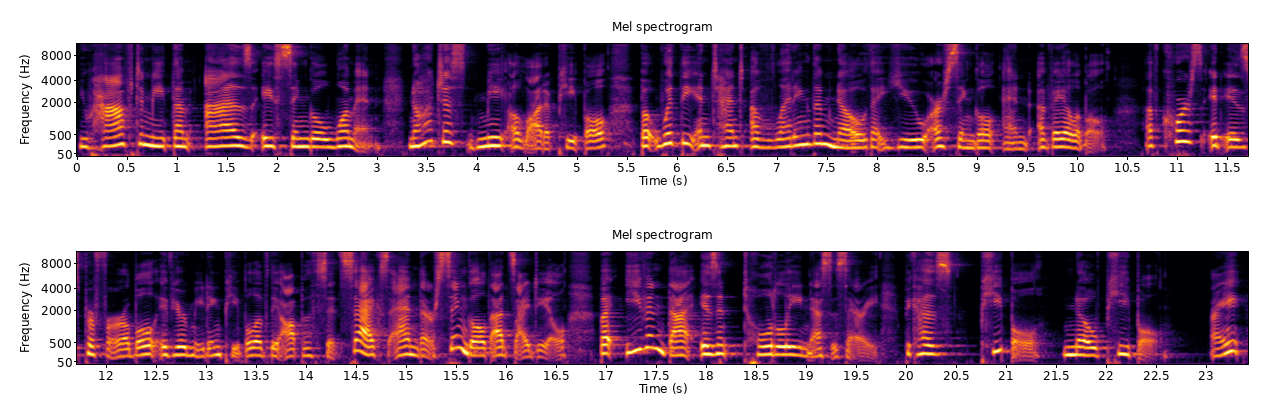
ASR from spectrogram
You have to meet them as a single woman, not just meet a lot of people, but with the intent of letting them know that you are single and available. Of course, it is preferable if you're meeting people of the opposite sex and they're single, that's ideal. But even that isn't totally necessary because people know people right?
